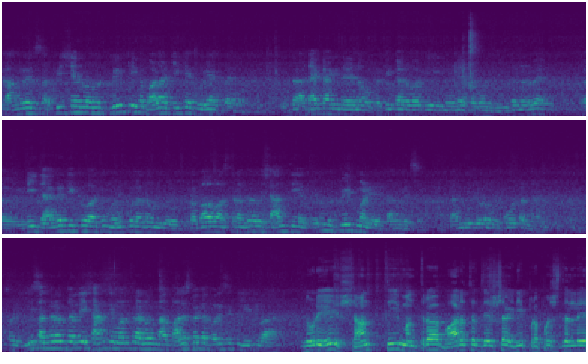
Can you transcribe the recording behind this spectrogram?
ಕಾಂಗ್ರೆಸ್ ಅಫಿಷಿಯಲ್ ಒಂದು ಟ್ವೀಟ್ ಈಗ ಬಹಳ ಟೀಕೆ ಗುರಿಯಾಗ್ತಾ ಇದೆ. ಅಟ್ಯಾಕ್ ಆಗಿದೆ, ನಾವು ಪ್ರತೀಕಾರವಾಗಿ ಈ ನಿರ್ಣಯ ತಗೊಂಡಿದ್ವಿ. ಇದರ ನಡುವೆ ಇಡೀ ಜಾಗತಿಕವಾಗಿ ಮಣಿಪುರದ ಒಂದು ಪ್ರಭಾವ ಅಸ್ತ್ರ ಅಂದ್ರೆ ಅದು ಶಾಂತಿ ಅಂತ ಹೇಳಿ ಒಂದು ಟ್ವೀಟ್ ಮಾಡಿದೆ ಕಾಂಗ್ರೆಸ್. ಗಾಂಧೀಜಿಯವರ ಒಂದು ಕೋಟ್ ಅನ್ನ. ಸೊ ಈ ಸಂದರ್ಭದಲ್ಲಿ ಶಾಂತಿ ಮಂತ್ರ ಅನ್ನೋದು ನಾವು ಪಾಲಿಸಬೇಕಾದ ಪರಿಸ್ಥಿತಿ ಇದೀವಾ ನೋಡಿ, ಶಾಂತಿ ಮಂತ್ರ ಭಾರತ ದೇಶ ಇಡೀ ಪ್ರಪಂಚದಲ್ಲೇ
